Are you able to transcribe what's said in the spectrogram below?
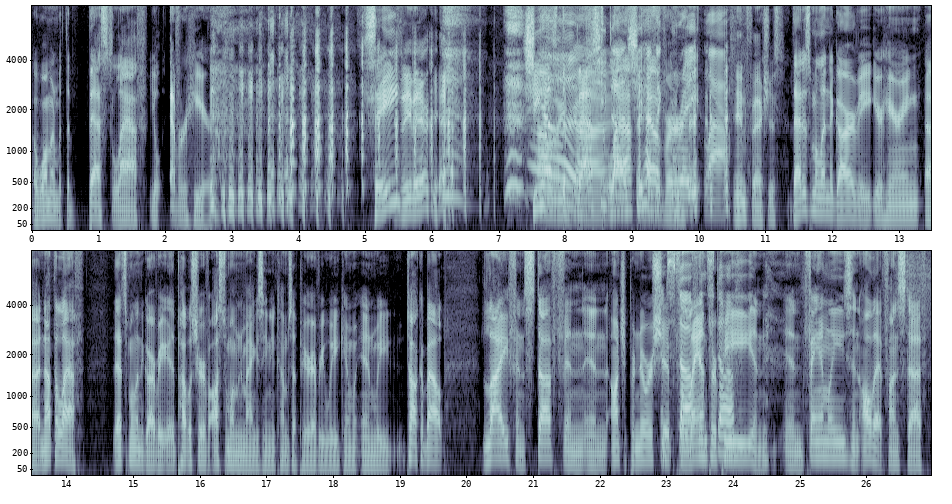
a woman with the best laugh you'll ever hear. See? See there? Yeah. She has the best She laugh. She has ever. a great laugh. Infectious. That is Melinda Garvey. You're hearing, uh, not the laugh. That's Melinda Garvey, the publisher of Austin Woman magazine, who comes up here every week, and and we talk about life and stuff and, and entrepreneurship, And stuff and philanthropy, and, and families and all that fun stuff.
